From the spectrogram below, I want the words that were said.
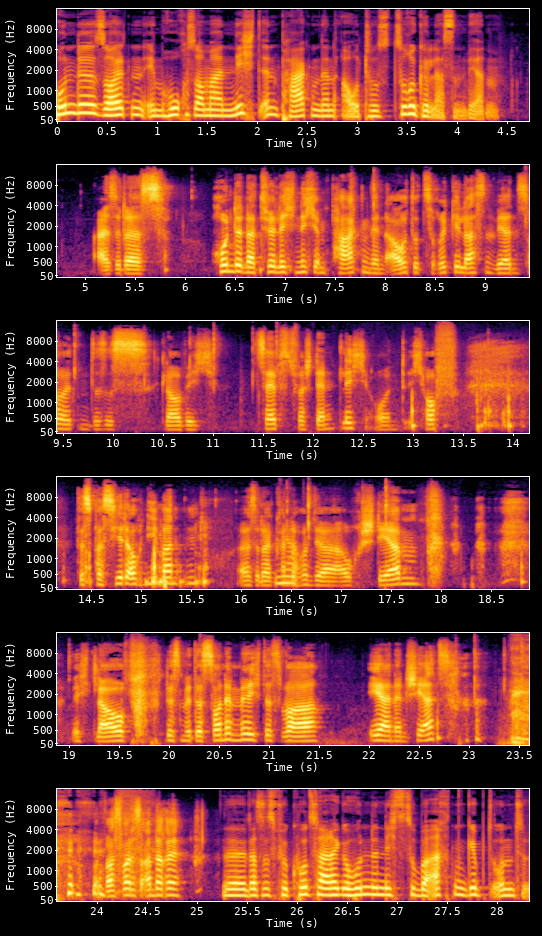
Hunde sollten im Hochsommer nicht in parkenden Autos zurückgelassen werden. Also, dass Hunde natürlich nicht im parkenden Auto zurückgelassen werden sollten, das ist, glaube ich, selbstverständlich und ich hoffe, das passiert auch niemanden. Also da kann Ja. der Hund ja auch sterben. Ich glaube, das mit der Sonnenmilch, das war eher ein Scherz. Und was war das andere? Äh, Dass es für kurzhaarige Hunde nichts zu beachten gibt und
